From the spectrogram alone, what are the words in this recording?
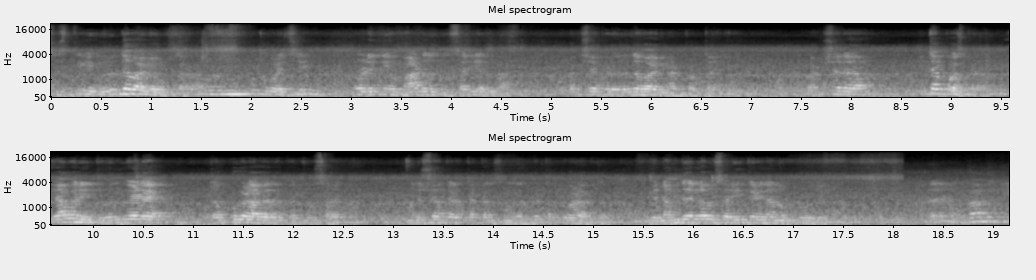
ಶಿಸ್ತಿಗೆ ವಿರುದ್ಧವಾಗಿ ಹೋಗ್ತಾರೆ, ಅವರನ್ನು ಕೂತುಗೊಳಿಸಿ ನೋಡಿ ನೀವು ಮಾಡುವುದು ಸರಿಯಲ್ಲ. ಪಕ್ಷಕ್ಕೆ ವಿರುದ್ಧವಾಗಿ ನಡ್ಕೊಳ್ತಾ ಇದ್ದೀವಿ ಪಕ್ಷದ ಹಿತಕ್ಕೋಸ್ಕರ ಯಾವ ರೀತಿ ಒಂದು ವೇಳೆ ತಪ್ಪುಗಳಾಗತಕ್ಕಂಥದ್ದು ಸಹಜ ಮನುಷ್ಯ ಅಂತ ಇರ್ತಕ್ಕಂಥ ಸಂದರ್ಭ ತಪ್ಪುಗಳಾಗ್ತದೆ ಈಗ ನಮ್ಮದೆಲ್ಲವೂ ಸರಿ ಅಂತೇಳಿ ನಾನು ಒಪ್ಪುವುದಿಲ್ಲ ಅಂದರೆ ಮುಖಾಮುಖಿ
